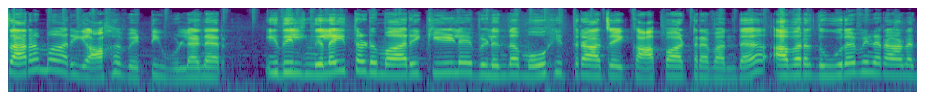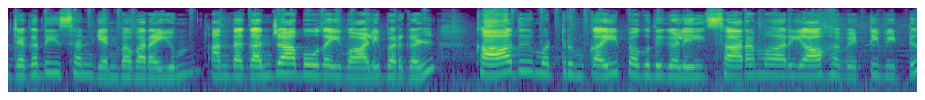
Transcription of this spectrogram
சரமாரியாக வெட்டி உள்ளனர் இதில் நிலை தடுமாறி கீழே விழுந்த மோஹித்ராஜை காப்பாற்ற வந்த அவரது உறவினரான ஜெகதீசன் என்பவரையும் அந்த கஞ்சா போதை வாலிபர்கள் காது மற்றும் கை பகுதிகளில் சரமாரியாக வெட்டிவிட்டு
